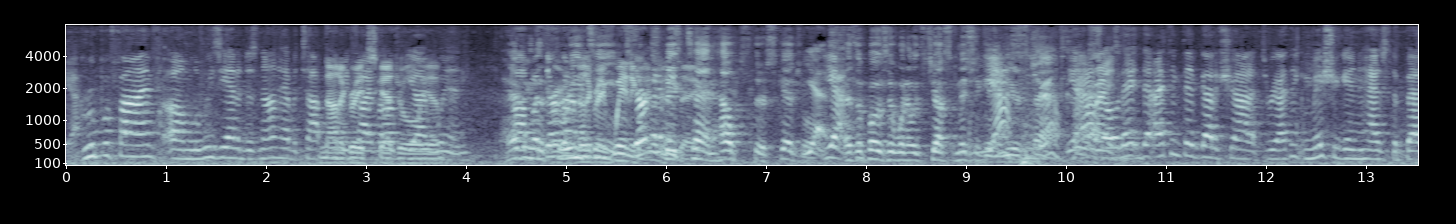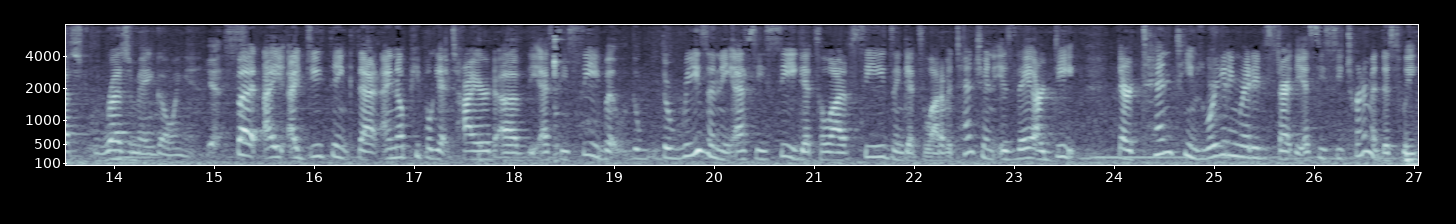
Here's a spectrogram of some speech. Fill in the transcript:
Yeah. group of five, um, Louisiana does not have a top Not a great schedule, RPI yeah. win. Having uh, the but they're three going Not a great teams winning, in I the Big say. Ten helps their schedule, Yes. Yeah. as opposed to when it was just Michigan Yeah, years true. past. Yeah, Right. so they, they, I think they've got a shot at three. I think Michigan has the best resume going in. Yes. But I, I do think that I know people get tired of the SEC, but the, the reason the SEC gets a lot of seeds and gets a lot of attention is they are deep. There are 10 teams. We're getting ready to start the SEC tournament this week.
